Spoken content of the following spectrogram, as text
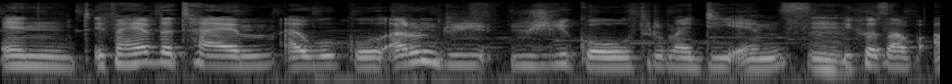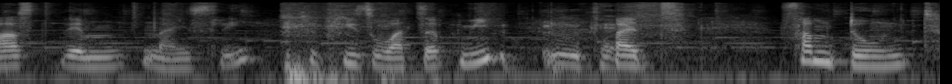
And if I have the time, I will go. I don't re- usually go through my DMs Mm. because I've asked them nicely to please WhatsApp me. Okay. But some don't.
